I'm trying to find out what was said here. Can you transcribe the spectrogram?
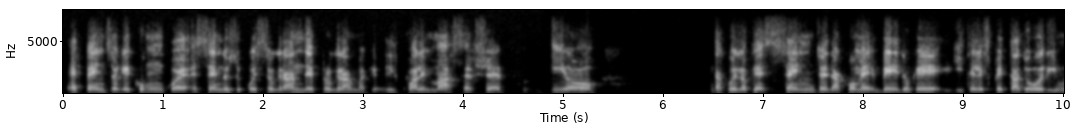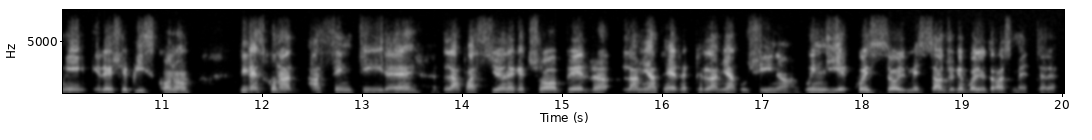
E penso che comunque, essendo su questo grande programma, che, il quale è Masterchef, io da quello che sento e da come vedo che i telespettatori mi recepiscono, riescono a, a sentire la passione che ho per la mia terra e per la mia cucina. Quindi è questo il messaggio che voglio trasmettere.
